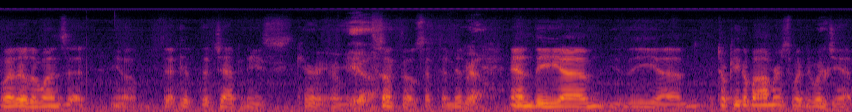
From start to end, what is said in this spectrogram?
Well, they're the ones that, you know, that hit the Japanese carrier, I mean, Yeah. sunk those at the midway. Yeah. And the, um, the, um, torpedo bombers, what, what did you have?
